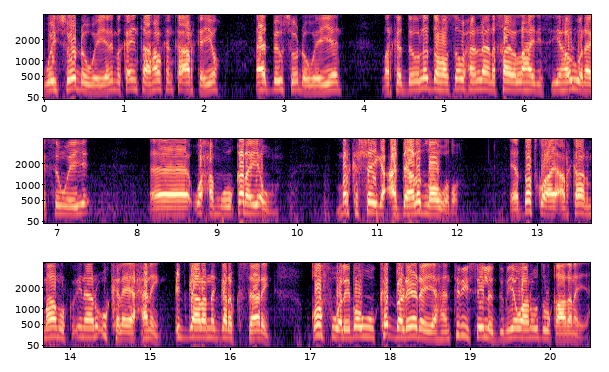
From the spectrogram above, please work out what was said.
way soo dhoweeyeen. Iminka intaan halkan ka arkayo aad bay u soo dhoweeyeen. Marka dowladda hoose waxaynu leenahay khayr allah idin siiya hawl wanaagsan weeye. Waxa muuqanaya uun. Marka shayga cadaalad loo wado ee dadku ay arkaan maamulku inaanu u kala eexanayn cid gaarana garabka saarayn. Qof waliba wuu ka badrheedhayaa hantidiisa in la dumiyo waanu u dulqaadanaya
